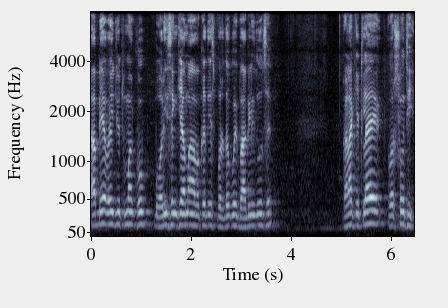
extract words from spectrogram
આ બે વય જૂથમાં ખૂબ બહોળી સંખ્યામાં આ વખતે સ્પર્ધકોએ ભાગ લીધો છે. ઘણા કેટલાય વર્ષોથી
